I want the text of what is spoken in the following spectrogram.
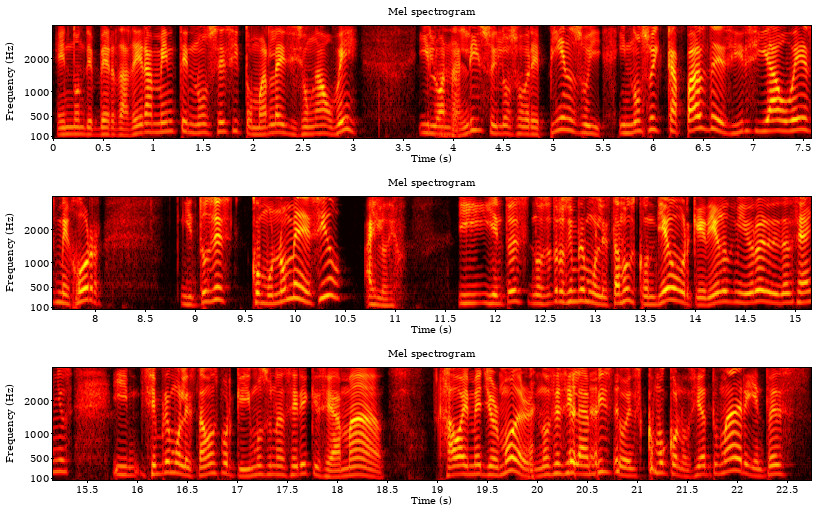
en donde verdaderamente no sé si tomar la decisión A o B. Y lo analizo y lo sobrepienso y, y no soy capaz de decidir si A o B es mejor. Y entonces, como no me decido, ahí lo dejo. Y, entonces nosotros siempre molestamos con Diego, porque Diego es mi brother desde hace años. Y siempre molestamos porque vimos una serie que se llama How I Met Your Mother. No sé si la han visto, es como conocí a tu madre. Y entonces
